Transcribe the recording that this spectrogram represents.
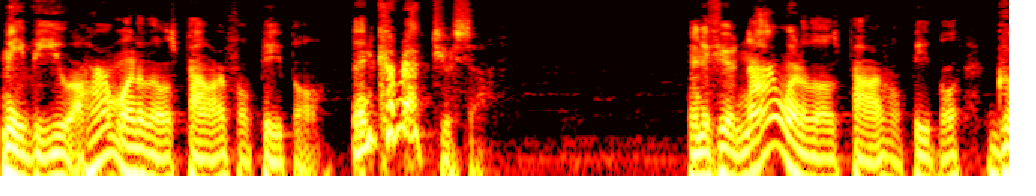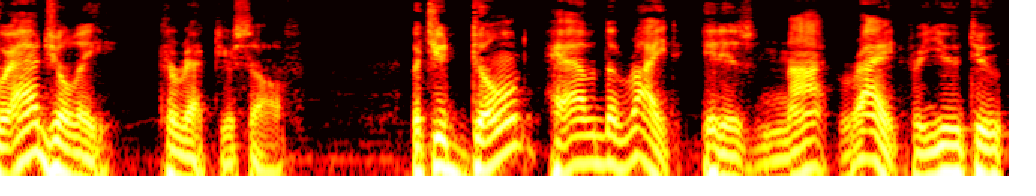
Maybe you are one of those powerful people. Then correct yourself. And if you're not one of those powerful people, gradually correct yourself. But you don't have the right. It is not right for you to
